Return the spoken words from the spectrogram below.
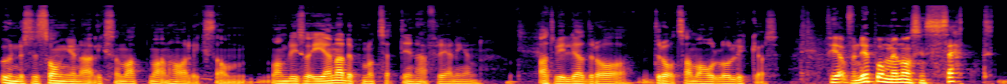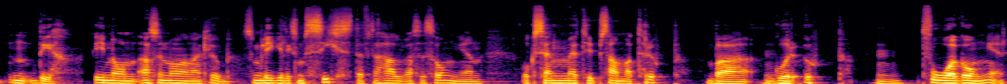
under säsongerna. Liksom att man, har liksom, man blir så enade på något sätt i den här föreningen. Att vilja dra, dra åt samma håll och lyckas. För jag funderar på om jag någonsin sett det i någon, alltså någon annan klubb. Som ligger liksom sist efter halva säsongen och sen med typ samma trupp bara mm. går upp mm. två gånger.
